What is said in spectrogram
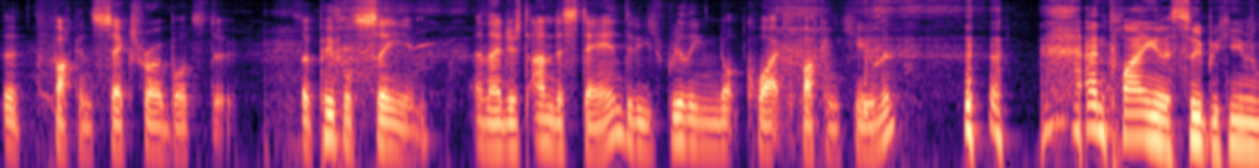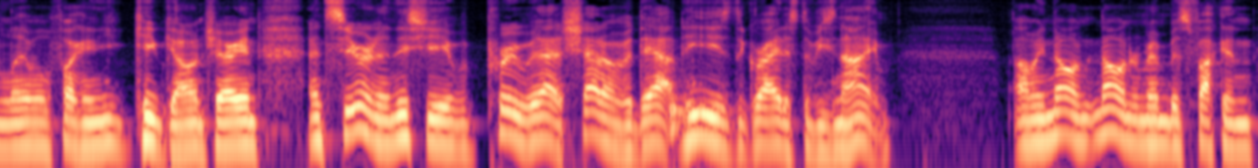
that fucking sex robots do. So people see him and they just understand that he's really not quite fucking human. and playing at a superhuman level. Fucking, you keep going, Cherry. And and Sironen this year would prove without a shadow of a doubt he is the greatest of his name. I mean, no one no one remembers fucking.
